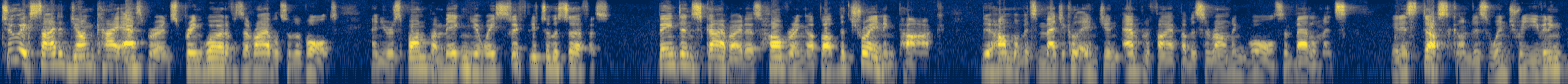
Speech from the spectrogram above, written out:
Two excited young Kai aspirants bring word of his arrival to the vault, and you respond by making your way swiftly to the surface. Banedon Skyrider is hovering above the training park, the hum of its magical engine amplified by the surrounding walls and battlements. It is dusk on this wintry evening,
